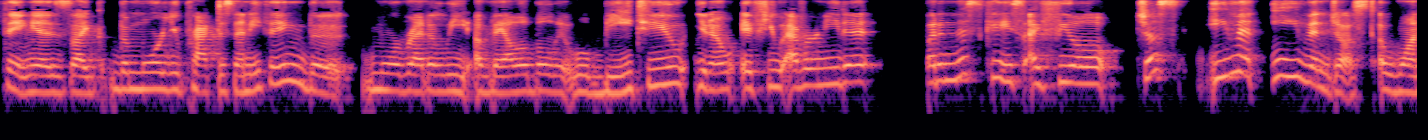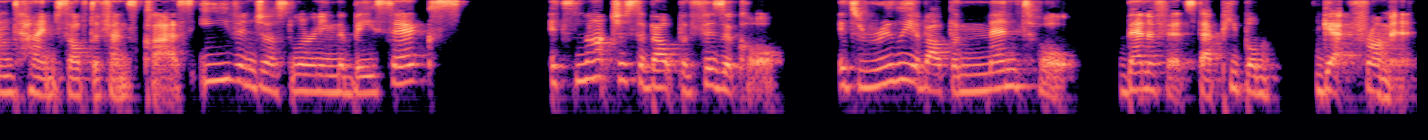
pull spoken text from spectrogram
thing is like the more you practice anything, the more readily available it will be to you, you know, if you ever need it. But in this case, I feel just even, even just a one time self defense class, even just learning the basics, it's not just about the physical. It's really about the mental benefits that people get from it.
